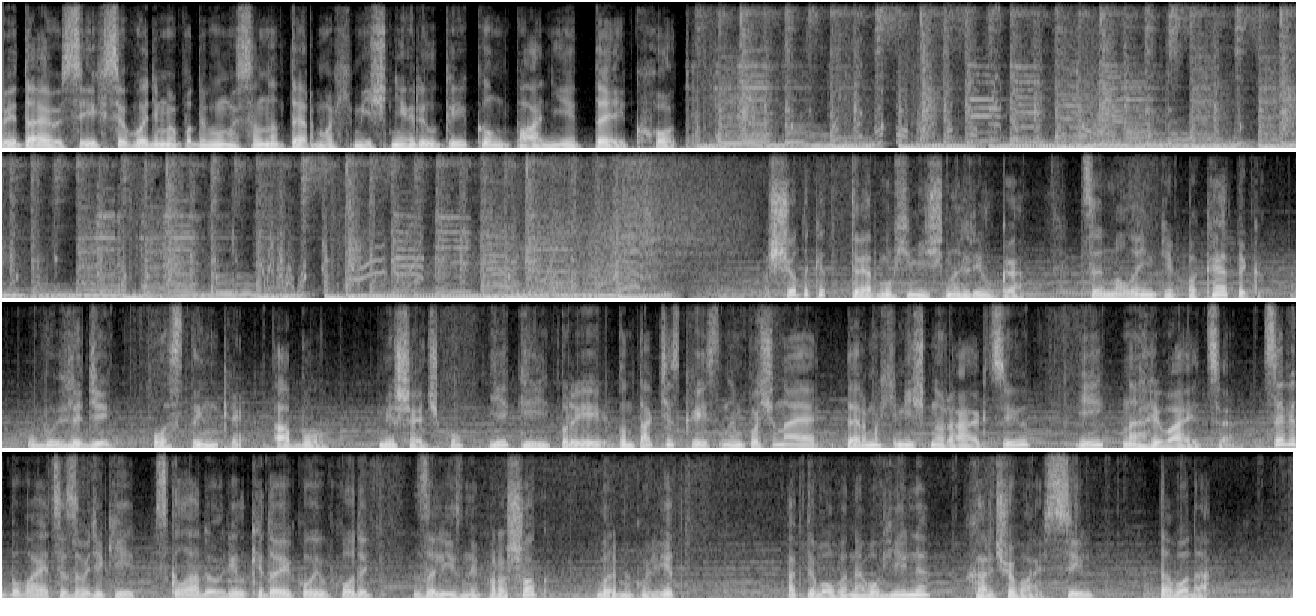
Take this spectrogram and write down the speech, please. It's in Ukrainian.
Вітаю усіх! Сьогодні ми подивимося на термохімічні грілки компанії Take Hot. Що таке термохімічна грілка? Це маленький пакетик у вигляді пластинки або мішечку, який при контакті з киснем починає термохімічну реакцію і нагрівається. Це відбувається завдяки складу грілки, до якої входить залізний порошок, вермикуліт, активоване вугілля, харчова сіль та вода.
